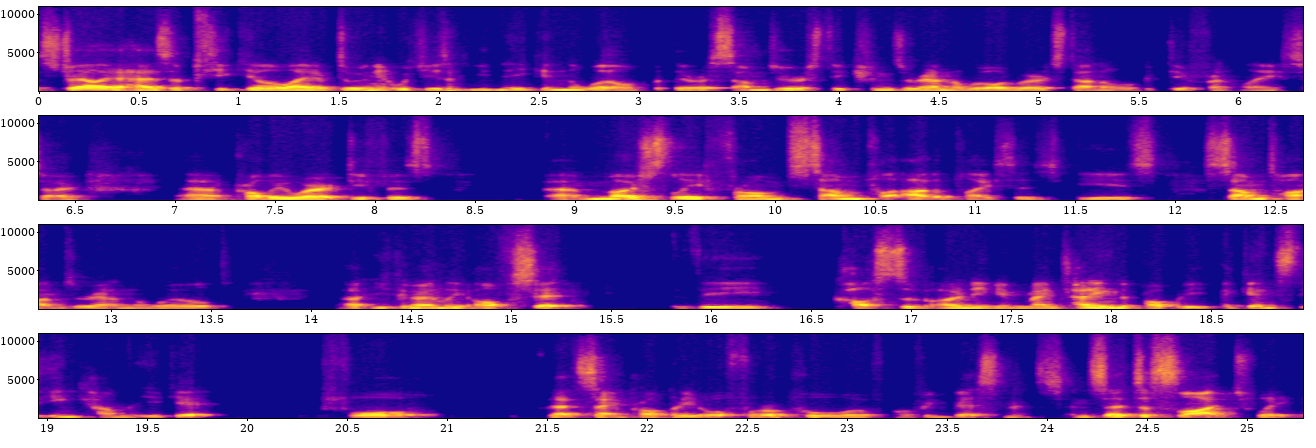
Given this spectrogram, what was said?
Australia has a particular way of doing it, which isn't unique in the world, but there are some jurisdictions around the world where it's done a little bit differently. So, uh, probably where it differs uh, mostly from some for other places is sometimes around the world, uh, you can only offset the costs of owning and maintaining the property against the income that you get for that same property or for a pool of, of investments. And so it's a slight tweak.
